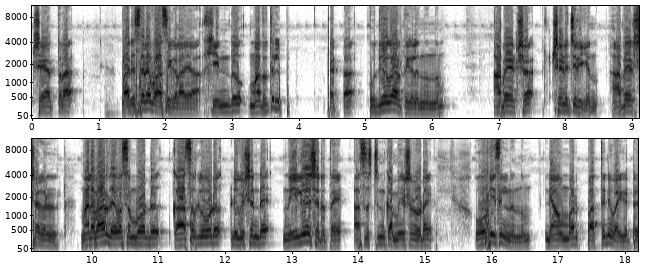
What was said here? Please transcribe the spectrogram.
ക്ഷേത്ര പരിസരവാസികളായ ഹിന്ദു മതത്തിൽപ്പെട്ട ഉദ്യോഗാർത്ഥികളിൽ നിന്നും അപേക്ഷ ക്ഷണിച്ചിരിക്കുന്നു. അപേക്ഷകൾ മലബാർ ദേവസ്വം ബോർഡ് കാസർഗോഡ് ഡിവിഷന്റെ നീലേശ്വരത്തെ അസിസ്റ്റന്റ് കമ്മീഷണറുടെ ഓഫീസിൽ നിന്നും നവംബർ പത്തിന് വൈകിട്ട്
